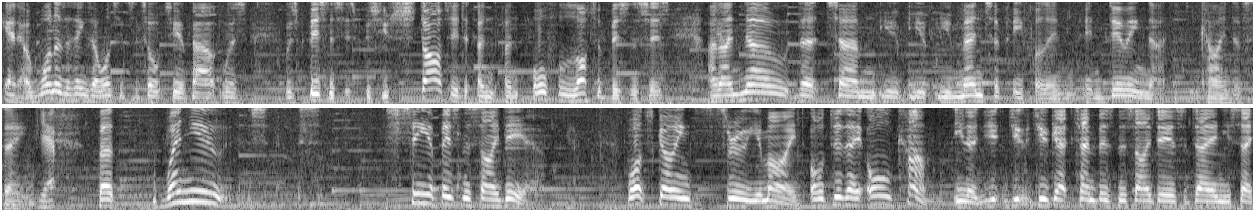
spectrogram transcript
get Uh, up. one of the things I wanted to talk to you about was was businesses because you started an, an awful lot of businesses, and I know that um, you, you you mentor people in in doing that kind of thing. Yep. But when you s- s- see a business idea, what's going through your mind, or do they all come? You know, do you, do do you get ten business ideas a day and you say,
